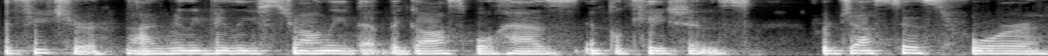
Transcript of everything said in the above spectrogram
the future. I really believe strongly that the gospel has implications for justice, for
